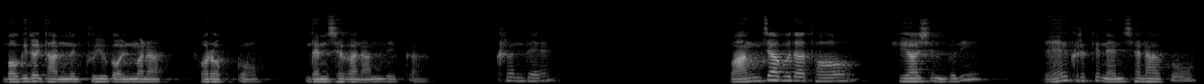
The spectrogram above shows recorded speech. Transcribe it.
먹이를 담는 구유가 얼마나 더럽고 냄새가 납니까? 그런데 왕자보다 더 귀하신 분이 왜 그렇게 냄새나고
